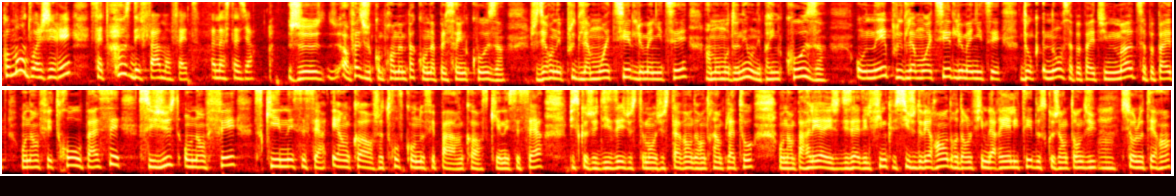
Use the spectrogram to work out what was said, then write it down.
Comment on doit gérer cette cause des femmes, en fait, Anastasia? En fait, je comprends même pas qu'on appelle ça une cause. Je veux dire, on est plus de la moitié de l'humanité. À un moment donné, on n'est pas une cause. On est plus de la moitié de l'humanité. Donc non, ça peut pas être une mode, ça peut pas être on en fait trop ou pas assez. C'est juste on en fait ce qui est nécessaire. Et encore, je trouve qu'on ne fait pas encore ce qui est nécessaire, puisque je disais justement juste avant de rentrer en plateau, on en parlait et je disais à Delphine que si je devais rendre dans le film la réalité de ce que j'ai entendu mm. sur le terrain,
